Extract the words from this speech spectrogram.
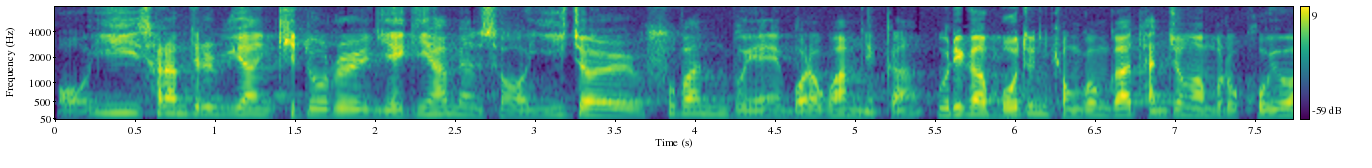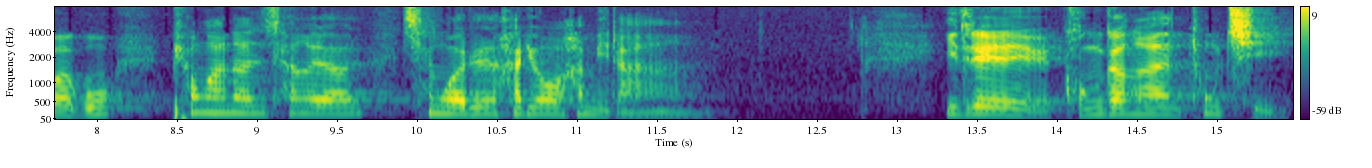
어, 이 사람들을 위한 기도를 얘기하면서 2절 후반부에 뭐라고 합니까? 우리가 모든 경건과 단정함으로 고요하고 평안한 생활, 생활을 하려 함이라. 이들의 건강한 통치,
